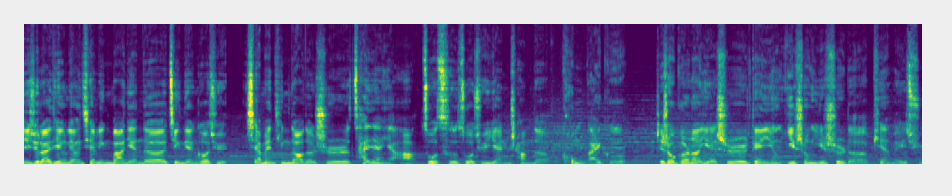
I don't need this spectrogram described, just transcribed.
继续来听两千零八年的经典歌曲，下面听到的是蔡健雅作词作曲演唱的《空白格》。这首歌呢，也是电影《一生一世》的片尾曲。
